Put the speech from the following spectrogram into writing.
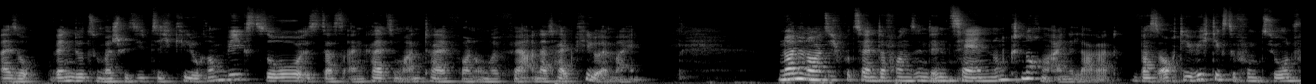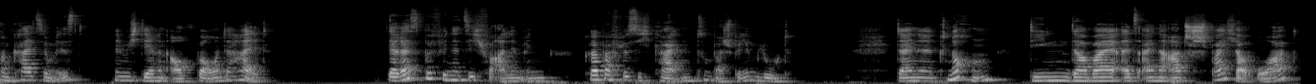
Also wenn du zum Beispiel 70 Kilogramm wiegst, so ist das ein Calciumanteil von ungefähr anderthalb Kilo immerhin. 99 Prozent davon sind in Zähnen und Knochen eingelagert, was auch die wichtigste Funktion von Calcium ist, nämlich deren Aufbau und Erhalt. Der Rest befindet sich vor allem in Körperflüssigkeiten, zum Beispiel im Blut. Deine Knochen dienen dabei als eine Art Speicherort,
